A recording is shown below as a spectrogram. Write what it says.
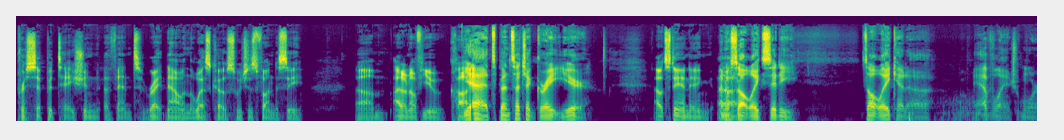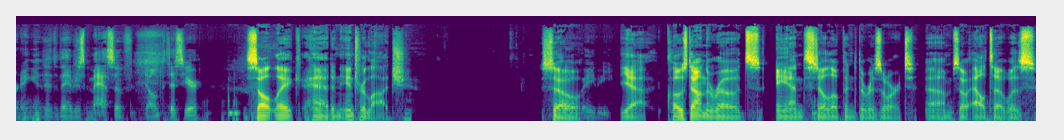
precipitation event right now in the West Coast, which is fun to see. Um, I don't know if you caught. Yeah, it's been such a great year. Outstanding. I know Uh, Salt Lake City, Salt Lake had a avalanche warning. Did they have just massive dump this year? Salt Lake had an interlodge. So oh, yeah, closed down the roads and still opened the resort. Um, so Alta was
